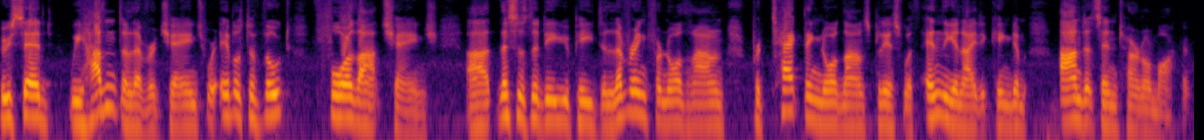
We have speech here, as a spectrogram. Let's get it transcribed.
who said we hadn't delivered change, were able to vote for that change. Uh, this is the DUP delivering for Northern Ireland, protecting Northern Ireland's place within the United Kingdom and its internal market.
